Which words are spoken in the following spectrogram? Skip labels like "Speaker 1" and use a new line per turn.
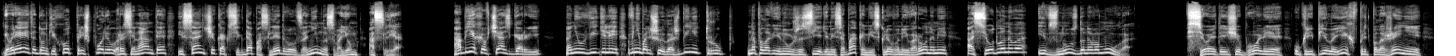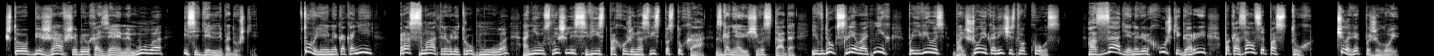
Говоря это, Дон Кихот пришпорил Росинанте, и Санчо, как всегда, последовал за ним на своем осле. Объехав часть горы, они увидели в небольшой ложбине труп, наполовину уже съеденный собаками и склеванный воронами, оседланного и взнузданного мула. Все это еще более укрепило их в предположении, что бежавший был хозяином мула и сидельной подушки. В то время как они рассматривали труп мула, они услышали свист, похожий на свист пастуха, сгоняющего стада, и вдруг слева от них появилось большое количество коз, а сзади, на верхушке горы, показался пастух, человек пожилой.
